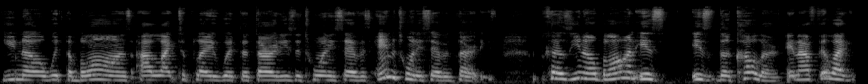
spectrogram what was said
you know, with the blondes, I like to play with the 30s, the 27s, and the 27 30s. Because, you know, blonde is is the color. And I feel like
